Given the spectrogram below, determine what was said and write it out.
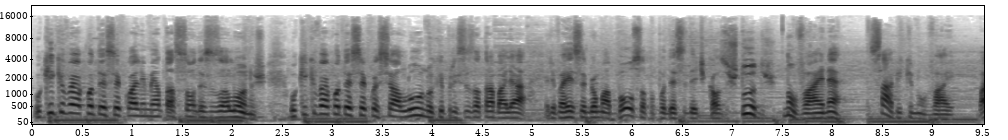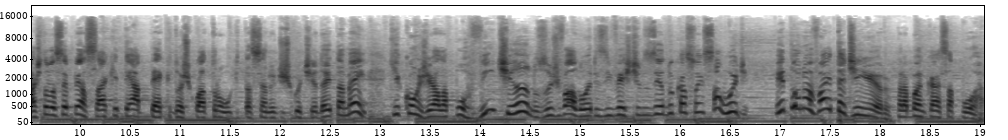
o que, que vai acontecer com a alimentação desses alunos? O que, que vai acontecer com esse aluno que precisa trabalhar? Ele vai receber uma bolsa para poder se dedicar aos estudos? Não vai, né? Sabe que não vai. Basta você pensar que tem a PEC 241 que está sendo discutida aí também, que congela por 20 anos os valores investidos em educação e saúde. Então não vai ter dinheiro para bancar essa porra.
